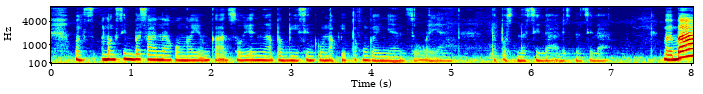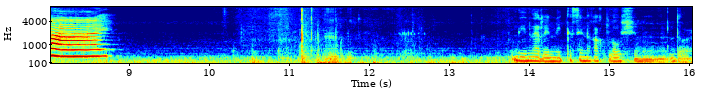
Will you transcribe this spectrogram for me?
Mag, magsimba sana ako ngayon kaso yan nga pagising ko nakita ko ganyan. So ayan. Tapos na sila. Alis na sila. Bye bye! Hindi narinig kasi naka-close yung door.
